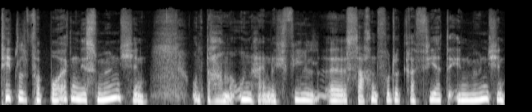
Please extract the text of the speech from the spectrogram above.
Titel Verborgenes München. Und da haben wir unheimlich viel äh, Sachen fotografiert in München.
